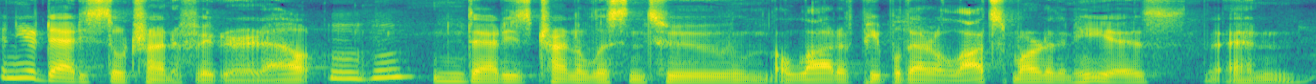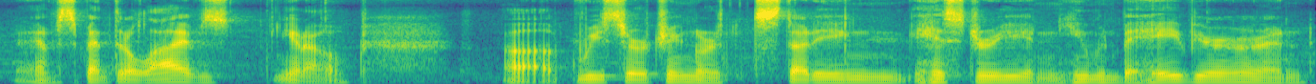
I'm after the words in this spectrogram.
And your daddy's still trying to figure it out. Mm-hmm. Daddy's trying to listen to a lot of people that are a lot smarter than he is and have spent their lives, you know, uh, researching or studying history and human behavior and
